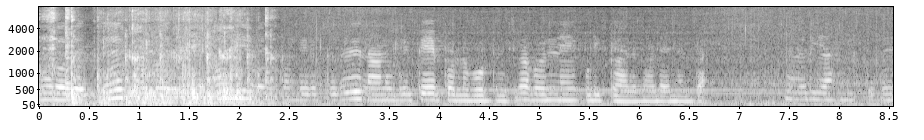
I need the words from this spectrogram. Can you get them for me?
ஊற வச்ச கருவேப்பிலை கொண்டு இருக்குது நான் இப்படி பேப்பரில் போட்டு வச்சுருக்கேன் அப்போ எண்ணெய் குடிக்காது கடனைன்ட்டா சரியாக இருக்குது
